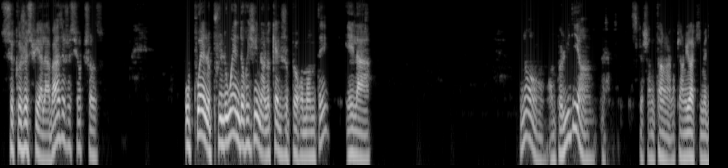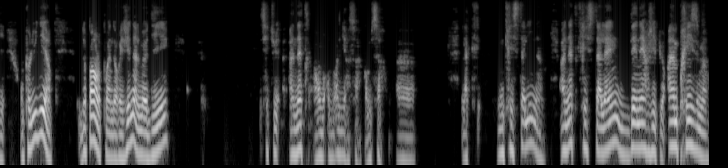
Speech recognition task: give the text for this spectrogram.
Ce que je suis à la base, je suis autre chose. Au point le plus loin d'origine dans lequel je peux remonter, et là, non, on peut lui dire, ce que j'entends la Pierre qui me dit, on peut lui dire, de par le point d'origine, elle me dit, c'est un être, on, va dire ça comme ça, euh, une cristalline, un être cristallin d'énergie pure, un prisme,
